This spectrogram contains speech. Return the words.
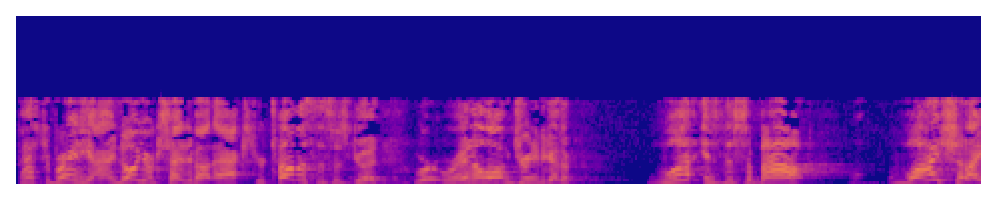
Pastor Brady, I know you're excited about Acts. You're telling us this is good. We're, we're in a long journey together. What is this about? Why should I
